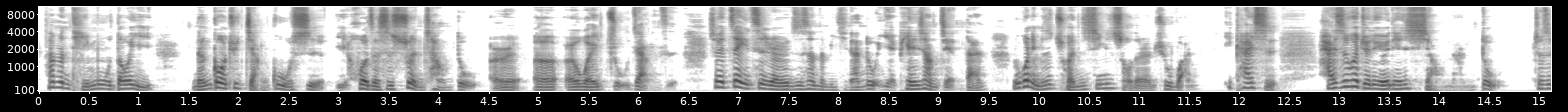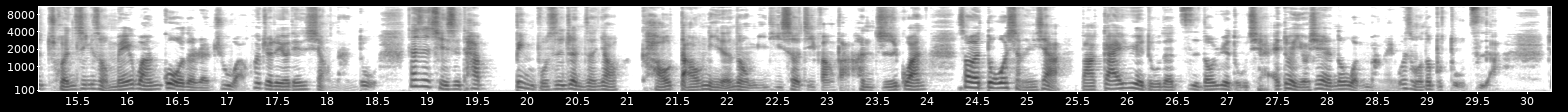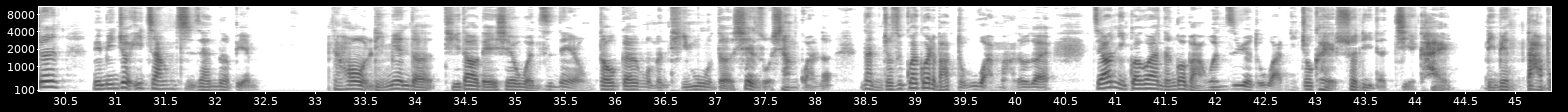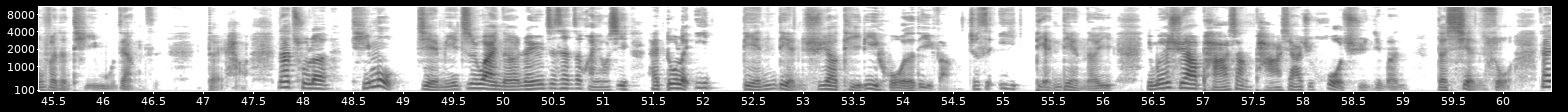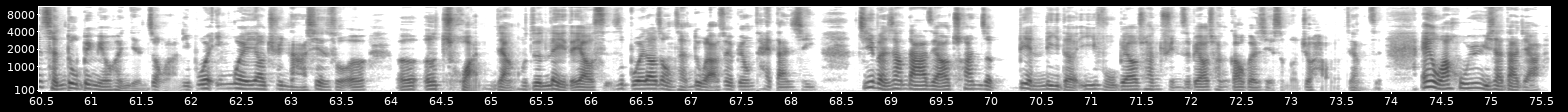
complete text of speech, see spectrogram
他们题目都以。能够去讲故事，也或者是顺畅度而而而为主这样子，所以这一次人鱼之声的谜题难度也偏向简单。如果你们是纯新手的人去玩，一开始还是会觉得有一点小难度，就是纯新手没玩过的人去玩会觉得有点小难度。但是其实它并不是认真要考倒你的那种谜题设计方法，很直观。稍微多想一下，把该阅读的字都阅读起来。哎，对，有些人都文盲，哎，为什么都不读字啊？就是。明明就一张纸在那边，然后里面的提到的一些文字内容都跟我们题目的线索相关了，那你就是乖乖的把它读完嘛，对不对？只要你乖乖能够把文字阅读完，你就可以顺利的解开里面大部分的题目，这样子。对，好，那除了题目解谜之外呢，《人鱼之声》这款游戏还多了一点点需要体力活的地方，就是一点点而已。你们需要爬上爬下去获取你们。的线索，但程度并没有很严重啊。你不会因为要去拿线索而而而喘这样，或者累的要死，是不会到这种程度啦，所以不用太担心。基本上大家只要穿着便利的衣服，不要穿裙子，不要穿高跟鞋什么就好了。这样子，哎，我要呼吁一下大家，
